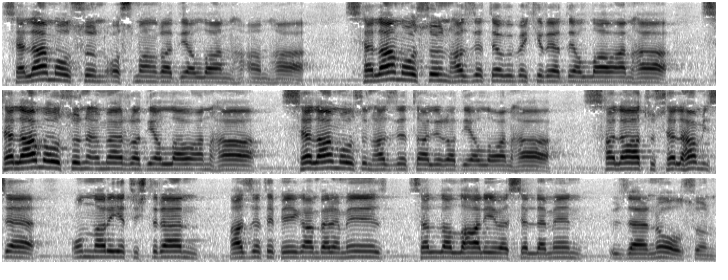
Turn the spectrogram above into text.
Selam olsun Osman radıyallahu anh- anha. Selam olsun Hazreti Ebubekir radıyallahu anha. Selam olsun Ömer radıyallahu anha. Selam olsun Hazreti Ali radıyallahu anha. Salatu selam ise onları yetiştiren Hazreti Peygamberimiz sallallahu aleyhi ve sellemin üzerine olsun.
